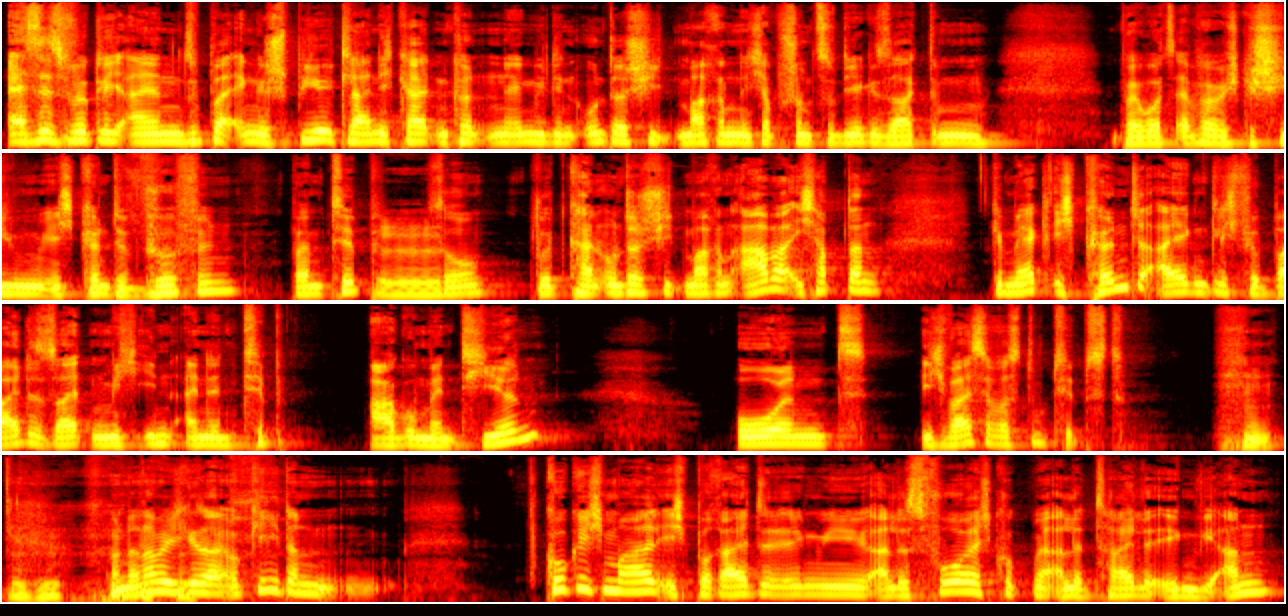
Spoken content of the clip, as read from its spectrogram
es ist wirklich ein super enges Spiel. Kleinigkeiten könnten irgendwie den Unterschied machen. Ich habe schon zu dir gesagt, im, bei WhatsApp habe ich geschrieben, ich könnte würfeln beim Tipp. So, wird keinen Unterschied machen. Aber ich habe dann gemerkt, ich könnte eigentlich für beide Seiten mich in einen Tipp argumentieren. Und ich weiß ja, was du tippst. Hm. Und dann habe ich gesagt, okay, dann gucke ich mal, ich bereite irgendwie alles vor, ich gucke mir alle Teile irgendwie an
